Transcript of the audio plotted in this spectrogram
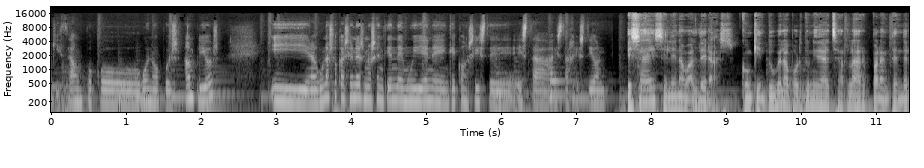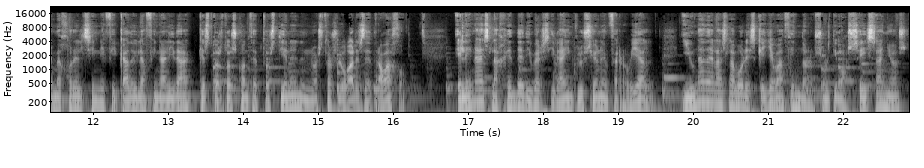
quizá un poco bueno, pues amplios y en algunas ocasiones no se entiende muy bien en qué consiste esta, esta gestión. Esa es Elena Valderas, con quien tuve la oportunidad de charlar para entender mejor el significado y la finalidad que estos dos conceptos tienen en nuestros lugares de trabajo Elena es la Head de Diversidad e Inclusión en Ferrovial y una de las labores que lleva haciendo en los últimos seis años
